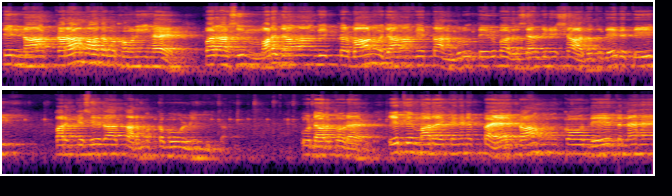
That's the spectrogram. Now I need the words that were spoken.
ਤੇ ਨਾ ਕਰਾਮਾਤ ਵਿਖਾਉਣੀ ਹੈ, ਪਰ ਅਸੀਂ ਮਰ ਜਾਵਾਂਗੇ, ਕੁਰਬਾਨ ਹੋ ਜਾਵਾਂਗੇ, ਧੰਨ ਗੁਰੂ ਤੇਗ ਬਹਾਦਰ ਸਾਹਿਬ ਜੀ ਨੇ ਸ਼ਹਾਦਤ ਦੇ ਦਿੱਤੀ। ਪਰ ਕਿਸੇ ਦਾ ਧਰਮ ਕਬੂਲ ਨਹੀਂ ਕੀਤਾ। ਉਹ ਡਰ ਤੋਂ ਰਹਿ ਇੱਥੇ ਮਹਾਰਾਜ ਕਹਿੰਦੇ ਨੇ, ਭੈ ਕਾਹੂ ਕੋ ਦੇਤ ਨਹਿ?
